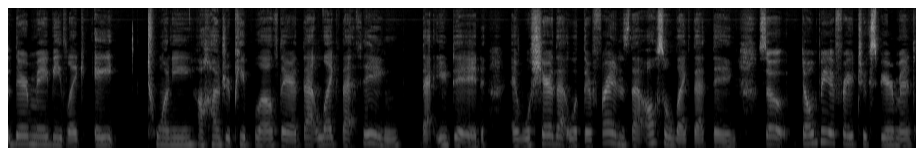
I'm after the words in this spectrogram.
there may be like 8 20 100 people out there that like that thing that you did and will share that with their friends that also like that thing. So don't be afraid to experiment.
